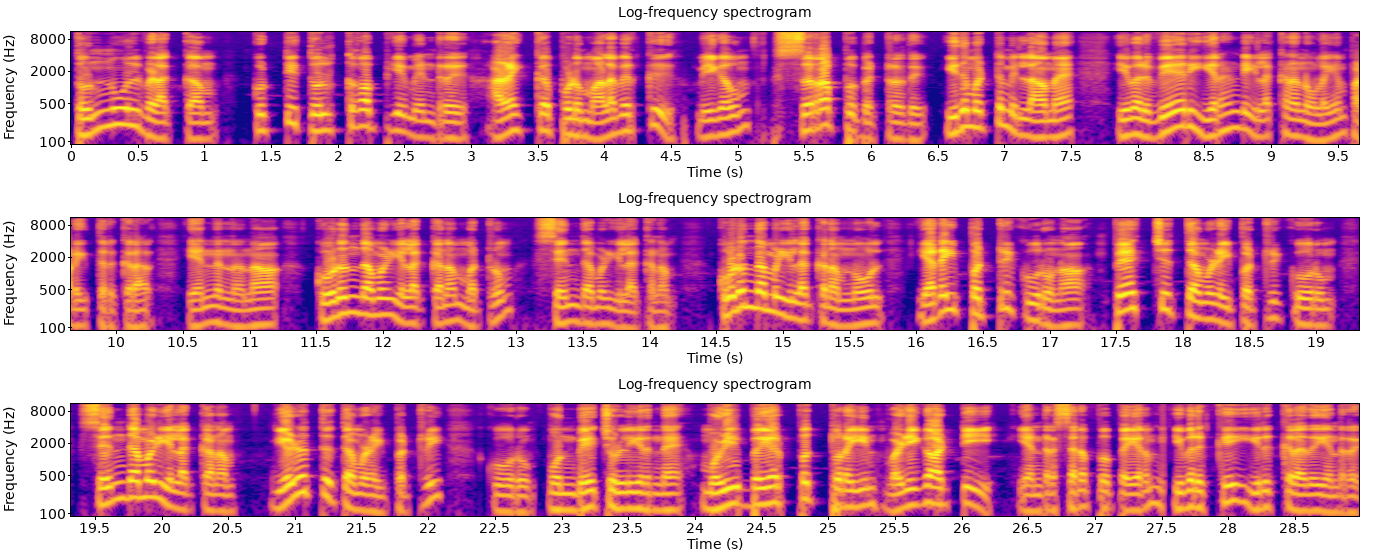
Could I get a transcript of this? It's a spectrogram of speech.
தொன்னூல் விளக்கம் குட்டி தொல்காப்பியம் என்று அழைக்கப்படும் அளவிற்கு மிகவும் சிறப்பு பெற்றது. இது மட்டும் இல்லாமல் இவர் வேறு இரண்டு இலக்கண நூலையும் படைத்திருக்கிறார். என்னென்னா கொடுந்தமிழ் இலக்கணம் மற்றும் செந்தமிழ் இலக்கணம். கொடுந்தமிழ் இலக்கணம் நூல் எதை பற்றி கூறுனா பேச்சு தமிழை பற்றி கூறும். செந்தமிழ் இலக்கணம் எழுத்து தமிழை பற்றி கூறும். முன்பே சொல்லியிருந்த மொழிபெயர்ப்பு துறையின் வழிகாட்டி என்ற சிறப்பு பெயரும் இவருக்கு இருக்கிறது. என்ற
